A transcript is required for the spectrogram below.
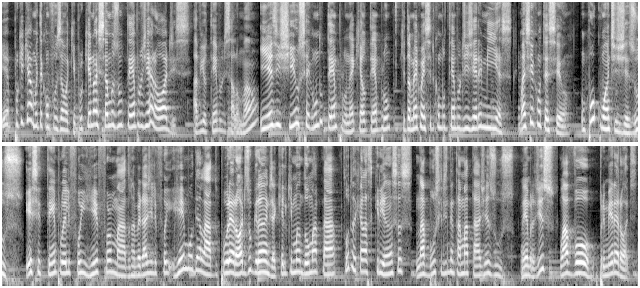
E por que, que há muita confusão aqui? Porque nós estamos no templo de Herodes. Havia o templo de Salomão e existia o segundo templo, né, que é o templo que também é conhecido como o templo de Jeremias. Mas o que aconteceu? Um pouco antes de Jesus, esse templo ele foi reformado. Na verdade, ele foi remodelado por Herodes o Grande, aquele que mandou matar todas aquelas crianças na busca de tentar matar Jesus. Lembra disso? O avô, o primeiro Herodes.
